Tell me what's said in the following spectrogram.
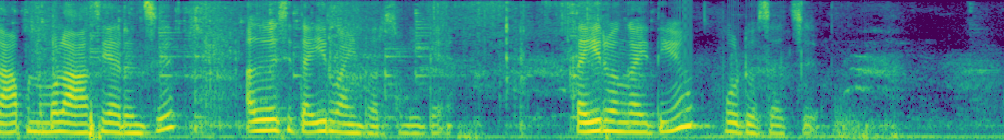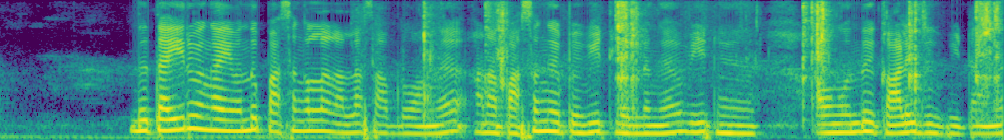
சாப்பிடணும் போல் ஆசையாக இருந்துச்சு. அது வச்சு தயிர் வாங்கிட்டு வர சொல்லிட்டேன். தயிர் வெங்காயத்தையும் போட்டு வச்சாச்சு. இந்த தயிர் வெங்காயம் வந்து பசங்கள்லாம் நல்லா சாப்பிடுவாங்க. ஆனால் பசங்க இப்போ வீட்டில் இல்லைங்க. வீட்டு அவங்க வந்து காலேஜுக்கு போயிட்டாங்க.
